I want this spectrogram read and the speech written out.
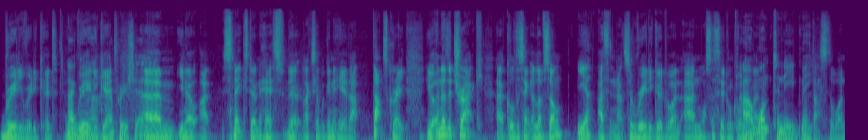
really, really good. Thank really man. good. I appreciate it. Um, you know, I, snakes don't hiss. The, like I said, we're going to hear that. That's great. You got another track uh, called "The Saint of Love Song." yeah. I think that's a really good one. And what's the third one called? I want to need me. That's the one.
